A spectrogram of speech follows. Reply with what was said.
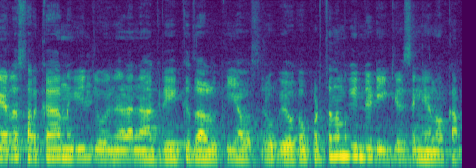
കേരള സർക്കാരിന് കീഴിൽ ജോലി നേടാൻ ആഗ്രഹിക്കുന്ന ആൾക്ക് ഈ അവസരം ഉപയോഗപ്പെടുത്താം. നമുക്ക് ഇതിന്റെ ഡീറ്റെയിൽസ് എങ്ങനെ നോക്കാം.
